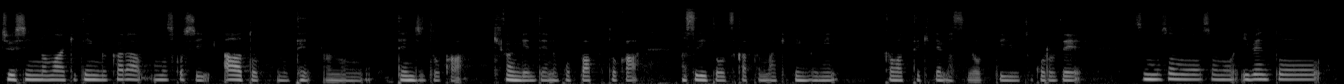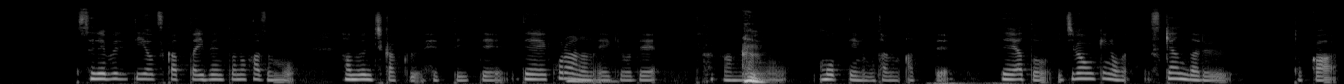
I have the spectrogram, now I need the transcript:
中心のマーケティングからもう少しアートのてあの展示とか、期間限定のポップアップとか、アスリートを使ったマーケティングに変わってきてますよっていうところで、そもそもそのイベント、セレブリティを使ったイベントの数も半分近く減っていて、で、コロナの影響で、あの、もっていうのも多分あって、で、あと一番大きいのがスキャンダルとか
